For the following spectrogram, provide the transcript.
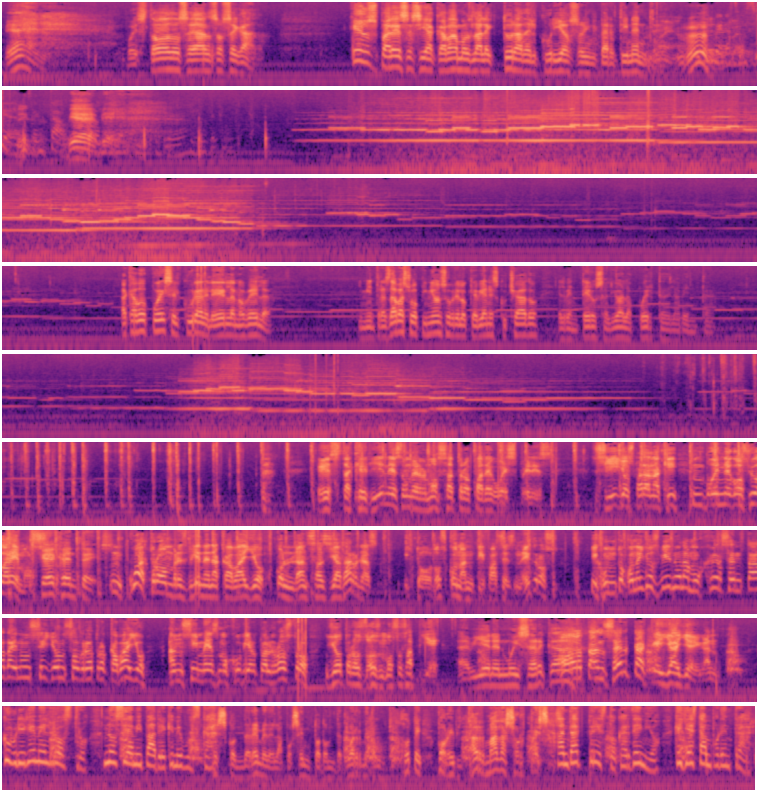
Bien, pues todos se han sosegado. ¿Qué os parece si acabamos la lectura del curioso impertinente? ¿Mm? Bien, bien. Acabó pues el cura de leer la novela, y mientras daba su opinión sobre lo que habían escuchado, el ventero salió a la puerta de la venta. Esta que viene es una hermosa tropa de huéspedes. Si ellos paran aquí, buen negocio haremos. ¿Qué gente es? Cuatro hombres vienen a caballo con lanzas y adargas, y todos con antifaces negros. Y junto con ellos viene una mujer sentada en un sillón sobre otro caballo, ansí mismo cubierto el rostro, y otros dos mozos a pie. Eh, ¿Vienen muy cerca? Oh, tan cerca que ya llegan. Cubriréme el rostro, no sea mi padre que me busca. Esconderéme en el aposento donde duerme Don Quijote por evitar malas sorpresas. Andad presto, Cardenio, que ya están por entrar.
